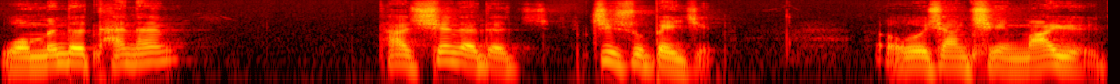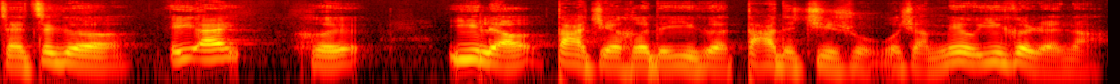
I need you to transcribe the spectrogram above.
我们的谈谈他现在的技术背景。我想请马宇在这个 AI 和医疗大结合的一个大的技术，我想没有一个人啊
